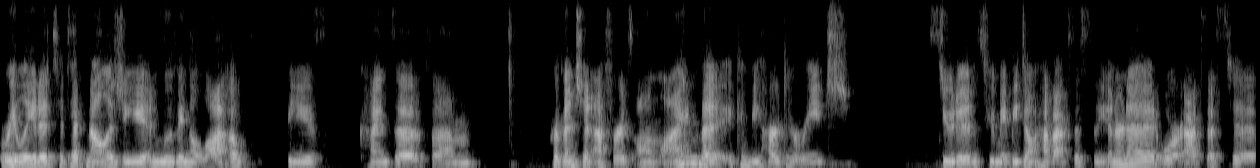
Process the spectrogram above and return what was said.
related to technology and moving a lot of these kinds of um, prevention efforts online, but it can be hard to reach students who maybe don't have access to the internet or access to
